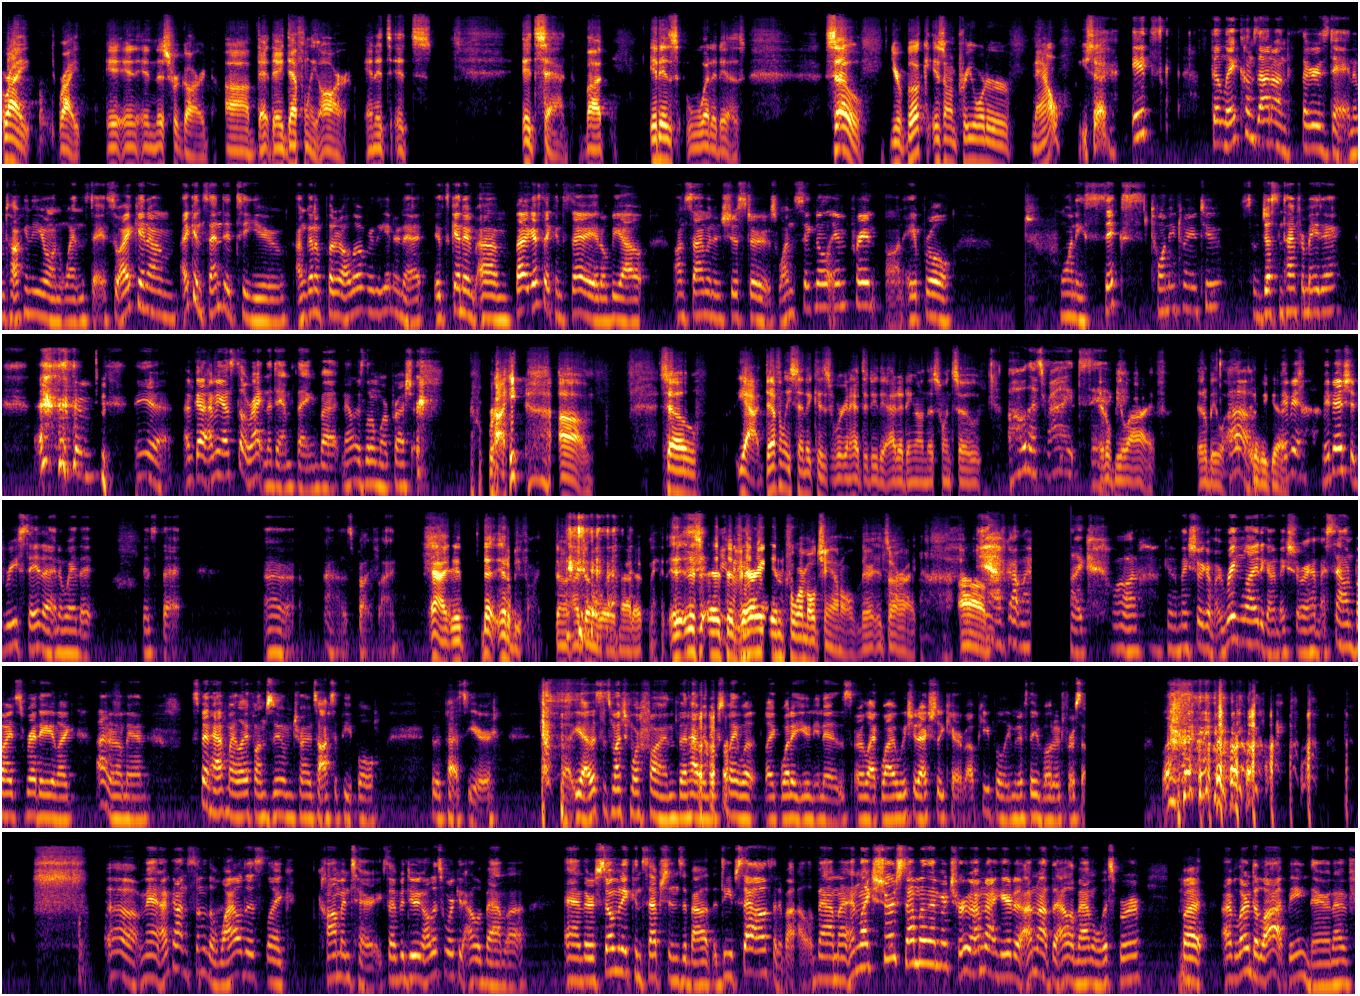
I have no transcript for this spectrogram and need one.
Right, right. In in this regard, uh, that they definitely are, and it's it's it's sad, but it is what it is. So your book is on pre-order now. You said it's the link comes out on Thursday, and I'm talking to you on Wednesday, so I can um I can send it to you. I'm gonna put it all over the internet. It's gonna um, but I guess I can say it'll be out on Simon and Schuster's One Signal imprint on April 26, 2022. So just in time for May Day. yeah, I've got. I mean, I'm still writing the damn thing, but now there's a little more pressure. right. Um. So yeah, definitely send it because we're gonna have to do the editing on this one. So oh, that's right. Sick. It'll be live. It'll be live. Oh, It'll be good. Maybe maybe I should re-say that in a way that is that. Uh, uh, that's probably fine. Yeah, it it'll be fine. Don't I don't worry about it. It's it's a very informal channel. There, it's all right. Um, yeah, I've got my like, well, I gotta make sure I got my ring light. I gotta make sure I have my sound bites ready. Like, I don't know, man. I spent half my life on Zoom trying to talk to people for the past year. But yeah, this is much more fun than having to explain what like what a union is or like why we should actually care about people even if they voted for some. oh man, I've gotten some of the wildest like commentary because I've been doing all this work in Alabama and there's so many conceptions about the deep south and about alabama. And like sure some of them are true. I'm not here to i'm not the alabama whisperer mm. but i've learned a lot being there. And i've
